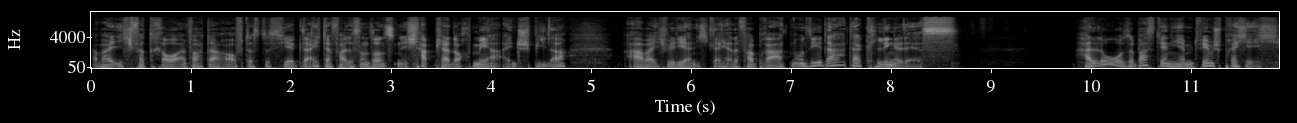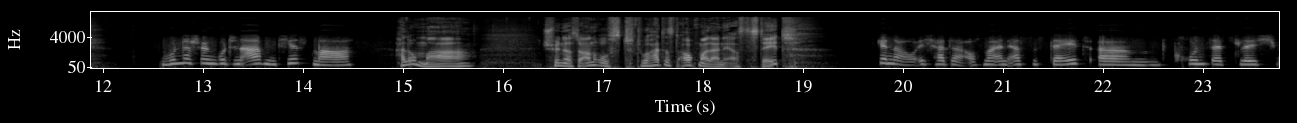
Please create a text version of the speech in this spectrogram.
Aber ich vertraue einfach darauf, dass das hier gleich der Fall ist. Ansonsten, ich habe ja noch mehr Einspieler. Aber ich will die ja nicht gleich alle verbraten. Und siehe da, da klingelt es. Hallo, Sebastian hier. Mit wem spreche ich? Wunderschönen guten Abend. Hier ist Ma. Hallo Ma. Schön, dass du anrufst. Du hattest auch mal ein erstes Date. Genau, ich hatte auch mal ein erstes Date. Ähm, grundsätzlich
